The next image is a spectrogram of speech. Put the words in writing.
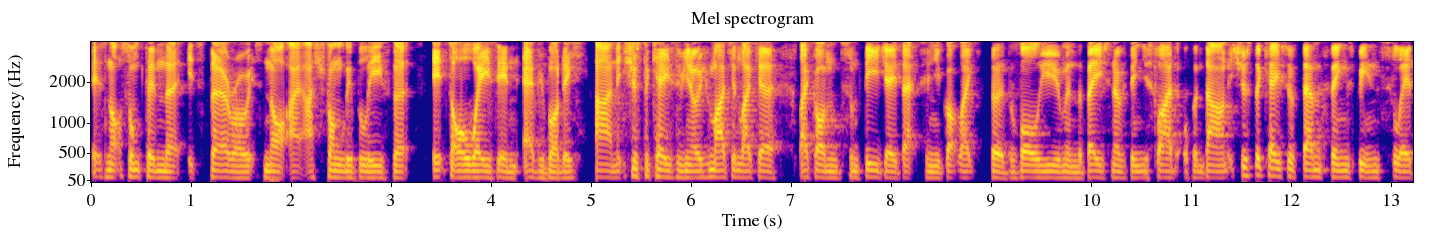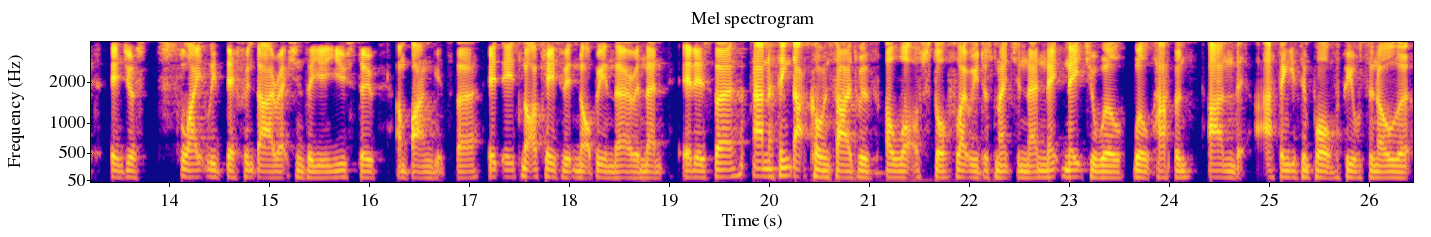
It's not something that it's there or it's not. I, I strongly believe that it's always in everybody. And it's just a case of you know if you imagine like a like on some dj decks and you've got like the, the volume and the bass and everything you slide it up and down. It's just a case of them things being slid in just slightly different directions that you're used to and bang it's there. It, it's not a case of it not being there and then it is there. And i think that coincides with a lot of stuff like we just mentioned there. Na- nature will will happen. And i think it's important for people to know that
